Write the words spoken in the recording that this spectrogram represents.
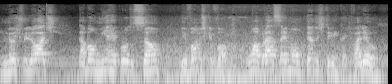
meus filhotes, tá bom? Minha reprodução e vamos que vamos. Um abraço aí, montando os trincas. Valeu!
